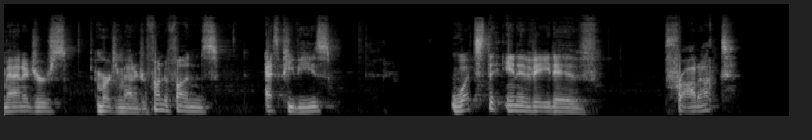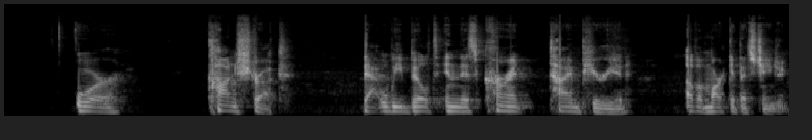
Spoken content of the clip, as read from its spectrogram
managers, emerging manager fund of funds, SPVs. What's the innovative product or construct that will be built in this current time period of a market that's changing?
